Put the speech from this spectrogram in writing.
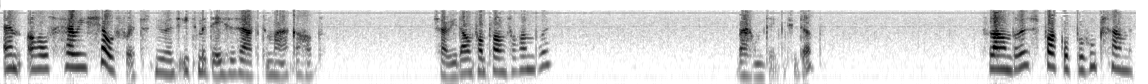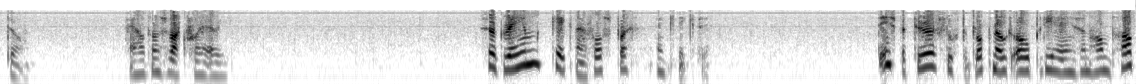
En als Harry Shelford nu eens iets met deze zaak te maken had. Zou je dan van plan veranderen? Waarom denkt u dat? Vlaanderen sprak op behoedzame toon. Hij had een zwak voor Harry. Sir Graham keek naar Vosper en knikte. De inspecteur sloeg de bloknoot open die hij in zijn hand had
